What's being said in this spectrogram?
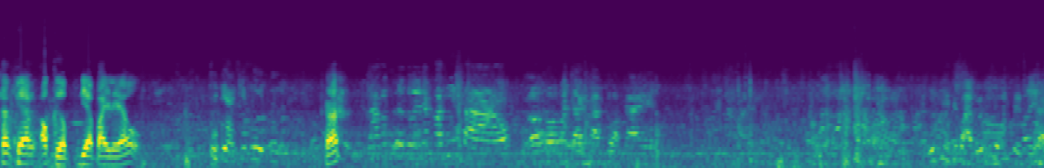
ถ้าแพงเอาเกือบเดียไปแล้วพี่เดียคลิปนี้เลยฮะ ที่ผ่านด้วยผมเป็นผู้ใหญ่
